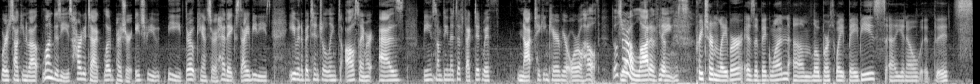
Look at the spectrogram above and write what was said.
We're talking about lung disease, heart attack, blood pressure, HPV, throat cancer, headaches, diabetes, even a potential link to Alzheimer as being something that's affected with not taking care of your oral health. Those Yep. are a lot of Yep. things. Preterm labor is a big one. Um, low birth weight babies, uh, you know, it, it's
